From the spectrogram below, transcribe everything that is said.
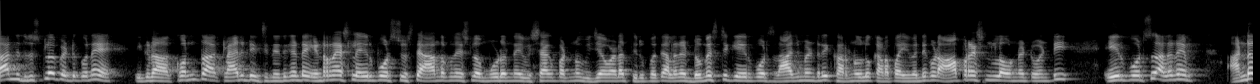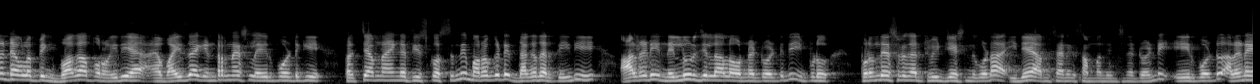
దాన్ని దృష్టిలో పెట్టుకునే ఇక్కడ కొంత క్లారిటీ ఇచ్చింది. ఎందుకంటే ఇంటర్నేషనల్ ఎయిర్పోర్ట్స్ చూస్తే ఆంధ్రప్రదేశ్లో మూడు ఉన్నాయి. విశాఖపట్నం విజయవాడ తిరుపతి అలానే డొమెస్టిక్ ఎయిర్పోర్ట్స్ రాజమండ్రి కర్నూలు కడప ఇవన్నీ కూడా ఆపరేషన్లో ఉన్నటువంటి ఎయిర్పోర్ట్స్. అలానే అండర్ డెవలపింగ్ భోగాపురం ఇది వైజాగ్ ఇంటర్నేషనల్ ఎయిర్పోర్ట్కి ప్రత్యామ్నాయంగా తీసుకొస్తుంది. మరొకటి దగదర్తి. ఇది ఆల్రెడీ నెల్లూరు జిల్లాలో ఉన్నటువంటిది. ఇప్పుడు పురంధేశ్వర్ గారు ట్వీట్ చేసింది కూడా ఇదే అంశానికి సంబంధించినటువంటి ఎయిర్పోర్టు. అలానే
